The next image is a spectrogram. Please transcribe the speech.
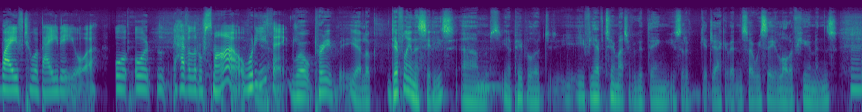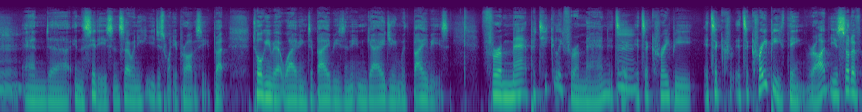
wave to a baby or or, or have a little smile. What do you think? Well, pretty yeah. Look, definitely in the cities, um, Mm. you know, people are. If you have too much of a good thing, you sort of get jack of it, and so we see a lot of humans, Mm. and uh, in the cities, and so when you you just want your privacy. But talking about waving to babies and engaging with babies, for a man, particularly for a man, it's Mm. a it's a creepy it's a it's a creepy thing, right? You sort of.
